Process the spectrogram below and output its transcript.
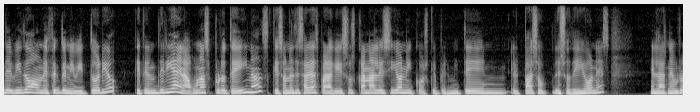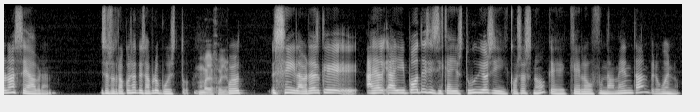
debido a un efecto inhibitorio que tendría en algunas proteínas que son necesarias para que esos canales iónicos que permiten el paso de eso de iones en las neuronas se abran. Esa es otra cosa que se ha propuesto. Vaya follo. sí, la verdad es que hay, hipótesis y que hay estudios y cosas ¿no? que, lo fundamentan, pero bueno,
